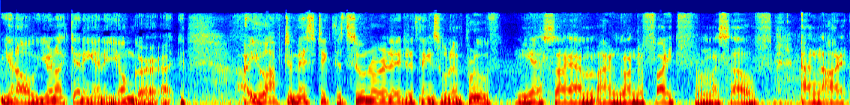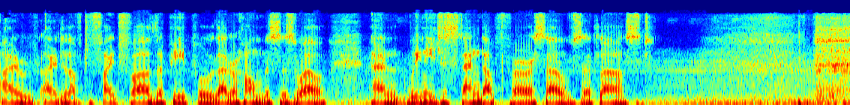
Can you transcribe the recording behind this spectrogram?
you know, you're not getting any younger. Uh, Are you optimistic that sooner or later things will improve? Yes, I am. I'm going to fight for myself, and I, I, I'd love to fight for other people that are homeless as well. And we need to stand up for ourselves at last.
